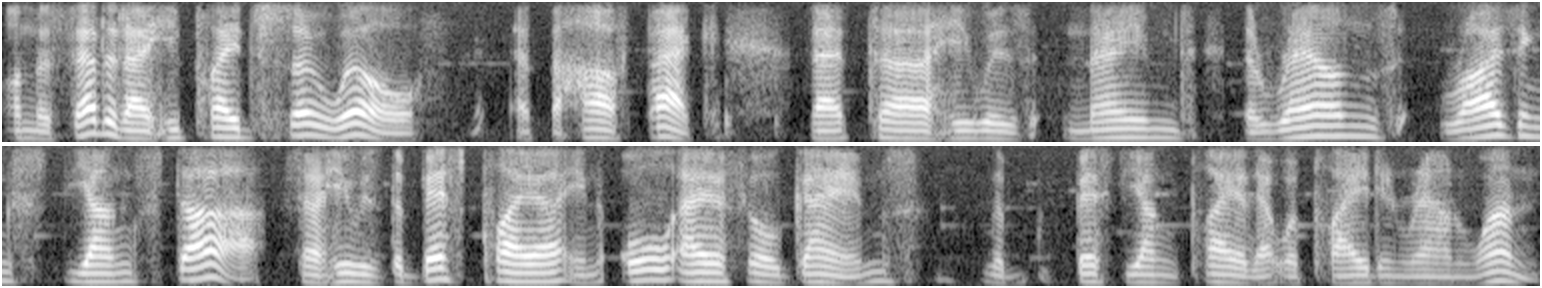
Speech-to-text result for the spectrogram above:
On the Saturday, he played so well at the half back that uh, he was named the round's rising young star. So he was the best player in all AFL games, the best young player that were played in round one.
